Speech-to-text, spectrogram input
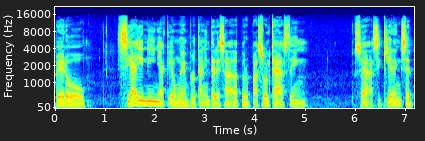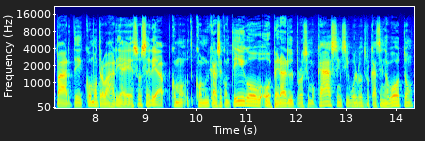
pero si hay niñas que, un ejemplo, tan interesada, pero pasó el casting, sea, si quieren ser parte, ¿cómo trabajaría eso? ¿Sería como comunicarse contigo o, o esperar el próximo casting, si vuelve otro casting a Boston?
